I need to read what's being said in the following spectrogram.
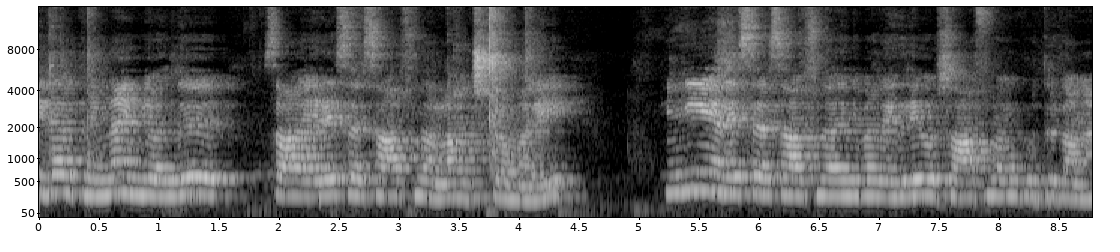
இதை அழுத்தினீங்கன்னா இங்கே வந்து சா எரேசர் சாஃப்ட்னர்லாம் வச்சுக்கிற மாதிரி. இங்கேயும் எரேசர் சாஃப்ட்னர் இங்கே பாருங்க இதுலேயே ஒரு சாஃப்ட்னரும் கொடுத்துருக்காங்க.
